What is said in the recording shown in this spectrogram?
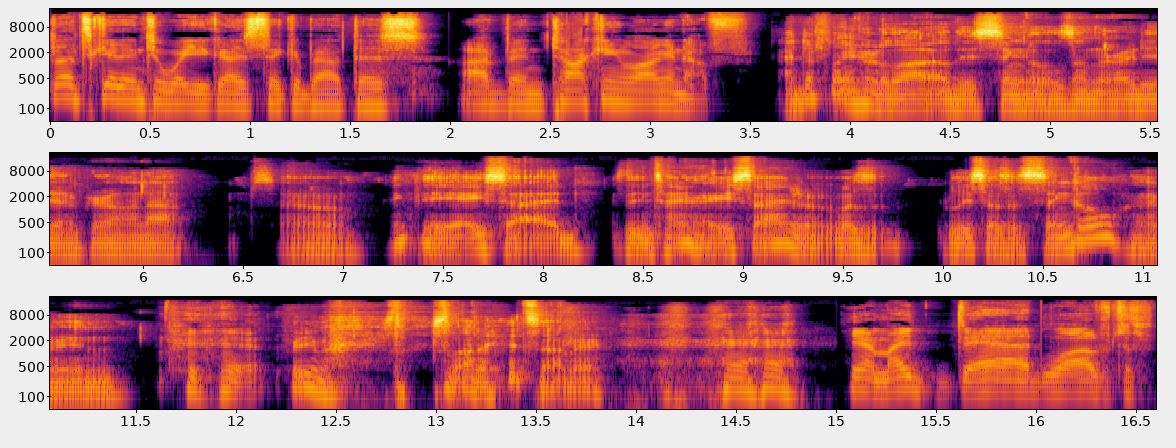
Let's get into what you guys think about this. I've been talking long enough. I definitely heard a lot of these singles on the radio growing up. So I think the A side, the entire A side was released as a single. I mean, pretty much there's a lot of hits on there. yeah, my dad loved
